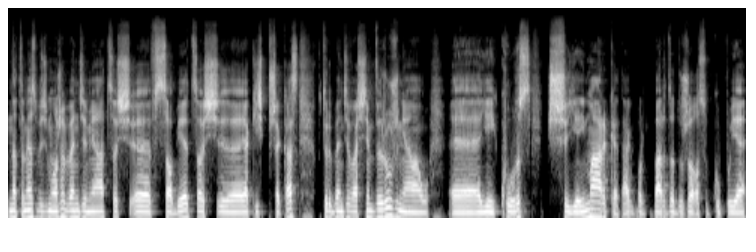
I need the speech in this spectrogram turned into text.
natomiast być może będzie miała coś e, w sobie, coś, e, jakiś przekaz, który będzie właśnie wyróżniał e, jej kurs czy jej markę, tak? bo bardzo dużo osób kupuje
